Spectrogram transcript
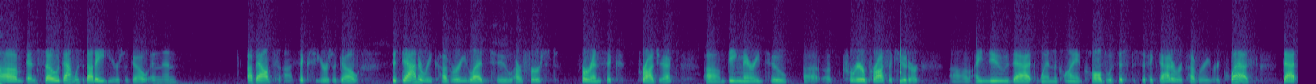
Um, and so that was about eight years ago, and then about uh, six years ago, the data recovery led to our first forensic project. Um, being married to uh, a career prosecutor, uh, I knew that when the client called with this specific data recovery request, that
